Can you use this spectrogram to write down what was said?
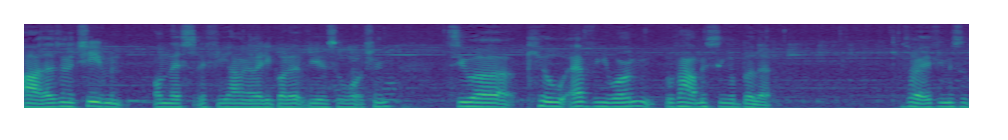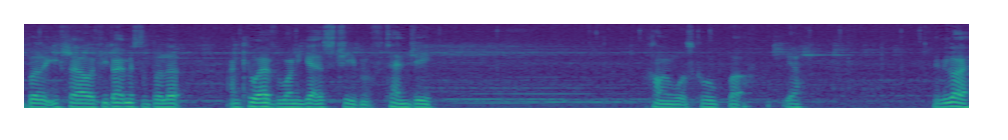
Ah, there's an achievement on this if you haven't already got it, viewers are watching. To uh, kill everyone without missing a bullet. So if you miss a bullet you fail, if you don't miss a bullet and kill everyone you get this achievement for 10g. Can't remember what it's called, but yeah. Here we go.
